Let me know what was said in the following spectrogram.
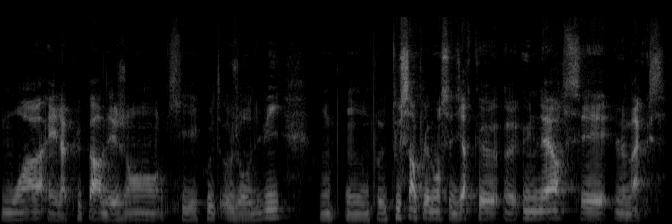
moi et la plupart des gens qui écoutent aujourd'hui, on, peut tout simplement se dire que euh, une heure, c'est le max.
